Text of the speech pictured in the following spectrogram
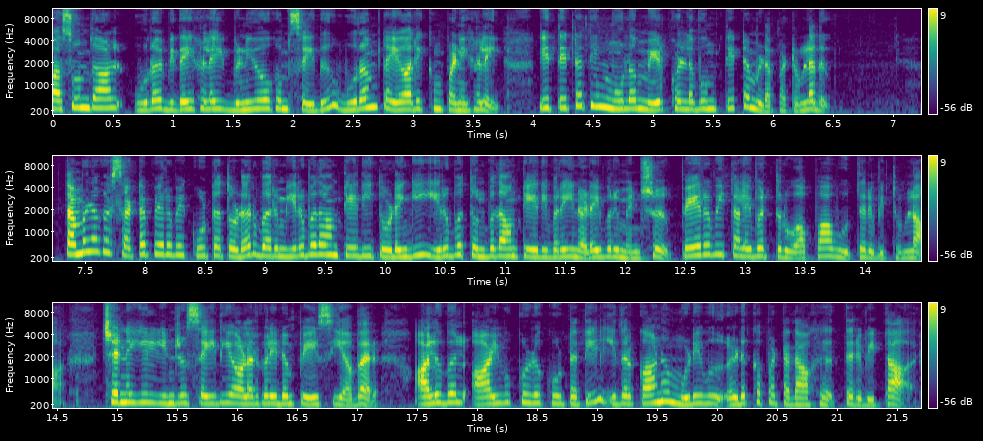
பசுந்தாள் உர விதைகளை விநியோகம் செய்து உரம் தயாரிக்கும் பணிகளை இத்திட்டத்தின் மூலம் மேற்கொள்ளவும் திட்டமிடப்பட்டுள்ளது. தமிழக சட்டப்பேரவை கூட்டத்தொடர் வரும் இருபதாம் தேதி தொடங்கி இருபத்தொன்பதாம் தேதி வரை நடைபெறும் என்று பேரவைத் தலைவர் திரு அப்பாவு தெரிவித்துள்ளார். சென்னையில் இன்று செய்தியாளர்களிடம் பேசிய அவர் அலுவல் ஆய்வுக்குழு கூட்டத்தில் இதற்கான முடிவு எடுக்கப்பட்டதாக தெரிவித்தார்.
